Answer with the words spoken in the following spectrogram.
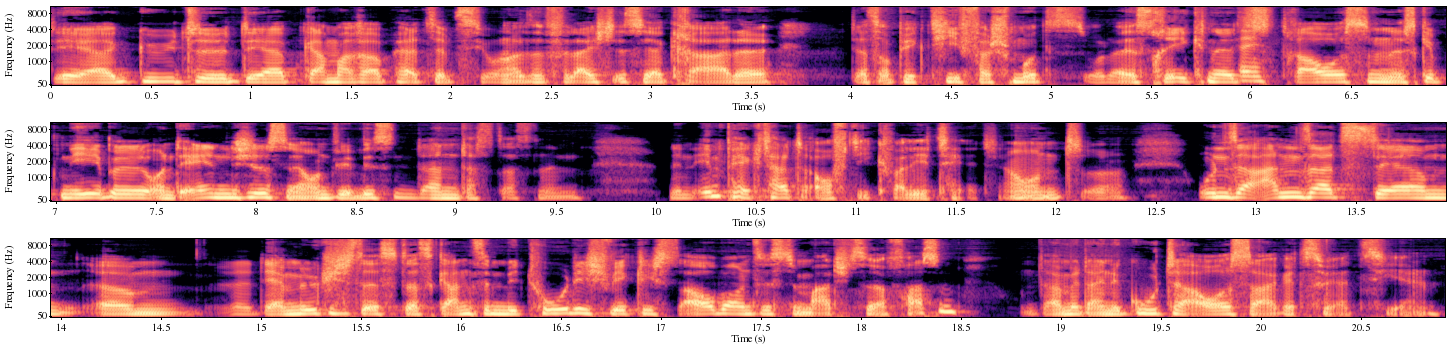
der Güte der Kameraperzeption. Also vielleicht ist ja gerade das Objektiv verschmutzt oder es regnet okay. draußen, es gibt Nebel und ähnliches, ja, und wir wissen dann, dass das einen, einen Impact hat auf die Qualität. Ja, und äh, unser Ansatz, der, ähm, der ermöglicht es, das Ganze methodisch wirklich sauber und systematisch zu erfassen und damit eine gute Aussage zu erzielen.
